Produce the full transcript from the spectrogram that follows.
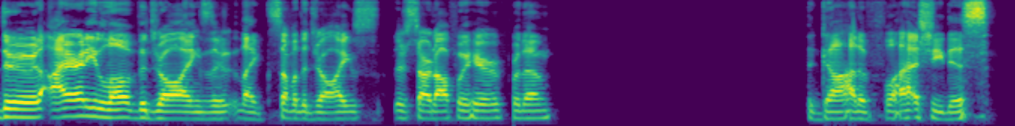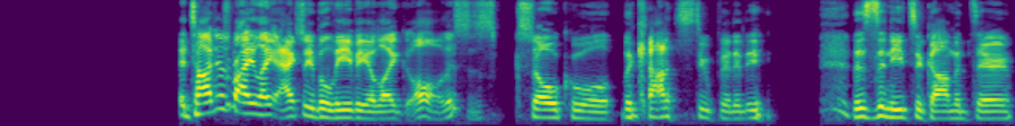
Dude, I already love the drawings. Like some of the drawings they start off with here for them. The god of flashiness. And Tanjiro's probably like actually believing him, like, oh, this is so cool. The god of stupidity. This is Zenitsu commentary.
